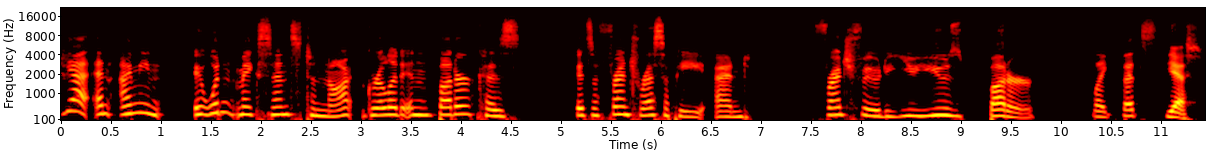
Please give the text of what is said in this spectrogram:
Yeah, and I mean, it wouldn't make sense to not grill it in butter because it's a French recipe, and French food you use butter. Like that's Yes.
